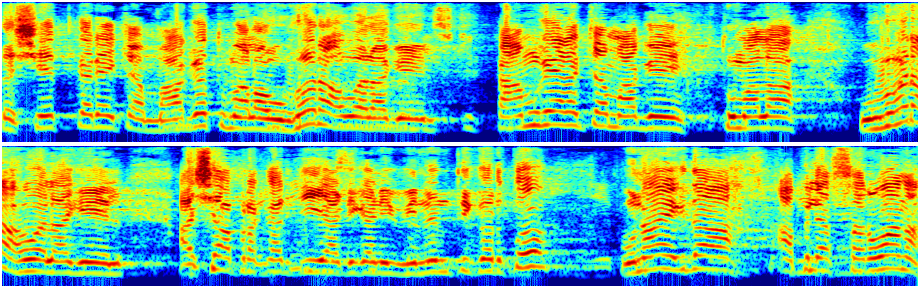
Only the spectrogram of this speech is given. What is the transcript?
तर शेतकऱ्याच्या मागे तुम्हाला उभं राहावं लागेल. कामगाराच्या मागे तुम्हाला उभं राहावं लागेल. अशा प्रकारची या ठिकाणी विनंती करतो. पुन्हा एकदा आपल्या सर्वांना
